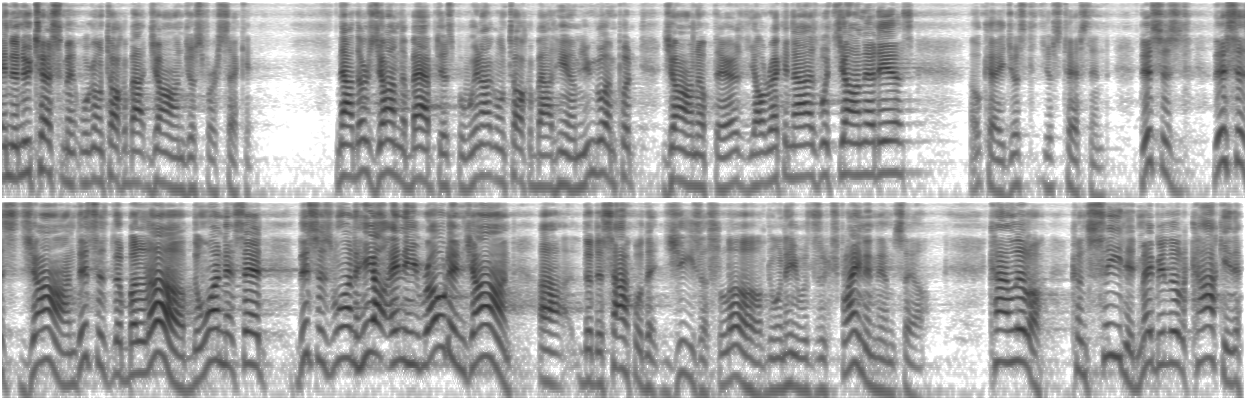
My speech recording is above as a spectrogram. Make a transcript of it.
In the New Testament, we're going to talk about John just for a second. Now, there's John the Baptist, but we're not going to talk about him. You can go ahead and put John up there. Y'all recognize which John that is? Okay, just, just testing. This is this is John. This is the beloved, the one that said, This is one he, and he wrote in John, uh, the disciple that Jesus loved when he was explaining himself. Kind of little conceited, maybe a little cocky. The,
